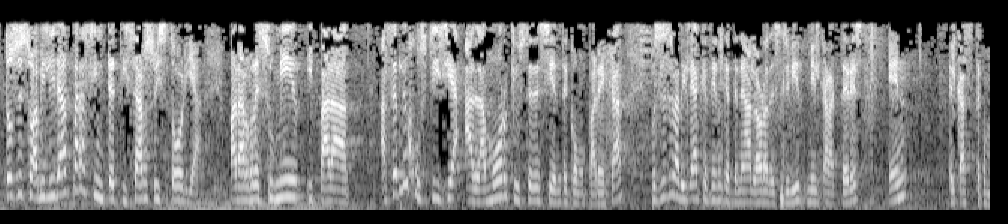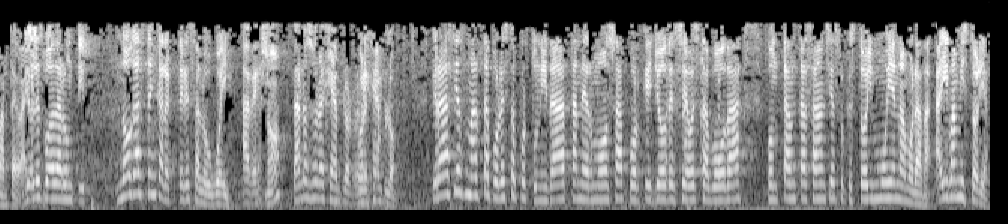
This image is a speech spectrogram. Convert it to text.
Entonces, su habilidad para sintetizar su historia, para resumir y para hacerle justicia al amor que ustedes sienten como pareja, pues esa es la habilidad que tienen que tener a la hora de escribir mil caracteres en el Cásate con Marta de Baile. Yo les voy a dar un tip. No gasten caracteres a lo güey. A ver, ¿no? danos un ejemplo, Por Rebeca. ejemplo, gracias Marta por esta oportunidad tan hermosa porque yo deseo esta boda con tantas ansias porque estoy muy enamorada. Ahí va mi historia.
